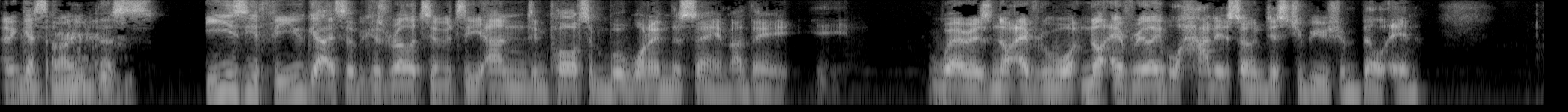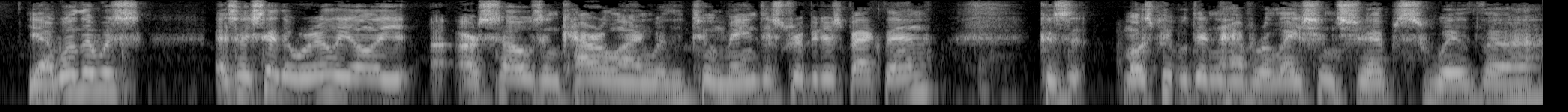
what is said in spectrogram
And I guess that's easier for you guys though, because relativity and important were one in the same, I think. Whereas not every not every label had its own distribution built in. Yeah, well, there was as I said, there were really only ourselves and Caroline were the two main distributors back then, because most people didn't have relationships with uh,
